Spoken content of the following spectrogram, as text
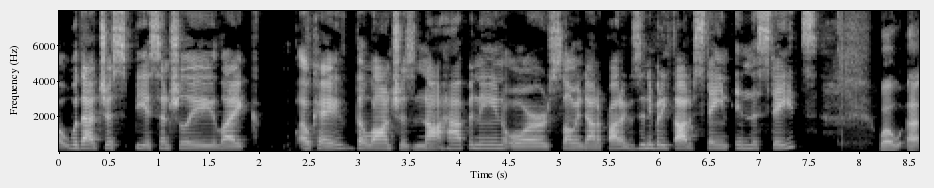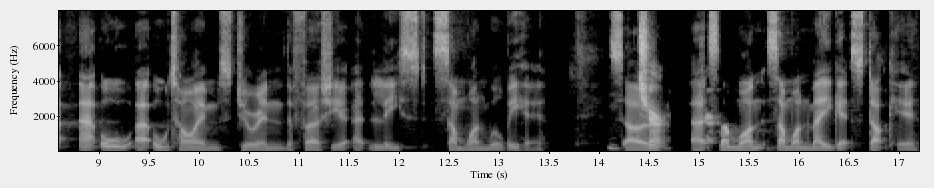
would that just be essentially like, okay, the launch is not happening or slowing down a product? Has anybody thought of staying in the states? Well, at, at all at all times during the first year, at least someone will be here. Mm, So Sure. uh, sure. someone someone may get stuck here,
